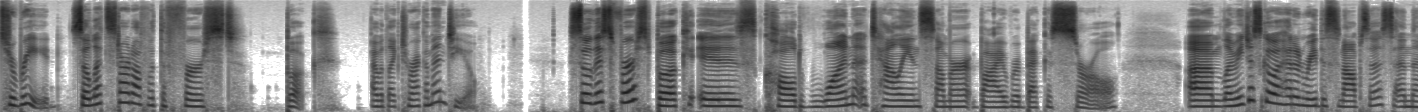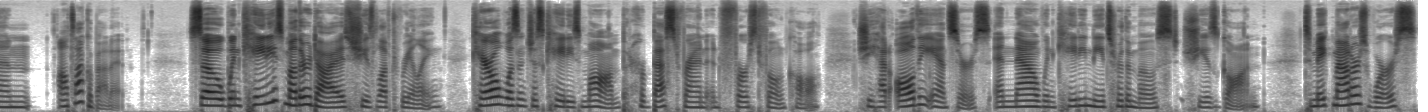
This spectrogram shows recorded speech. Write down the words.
to read. So let's start off with the first book I would like to recommend to you. So, this first book is called One Italian Summer by Rebecca Serle. Um, let me just go ahead and read the synopsis and then I'll talk about it. So, when Katie's mother dies, she's left reeling. Carol wasn't just Katie's mom, but her best friend and first phone call. She had all the answers, and now, when Katie needs her the most, she is gone. To make matters worse,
